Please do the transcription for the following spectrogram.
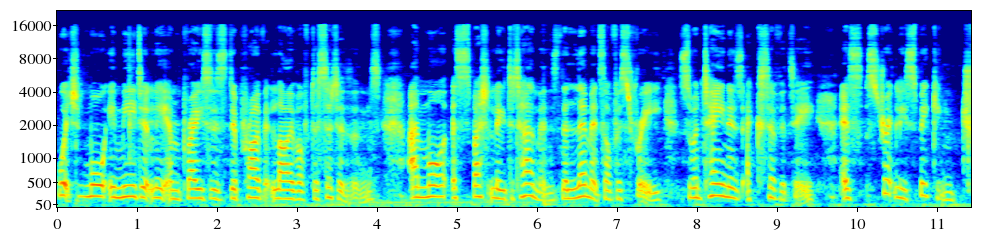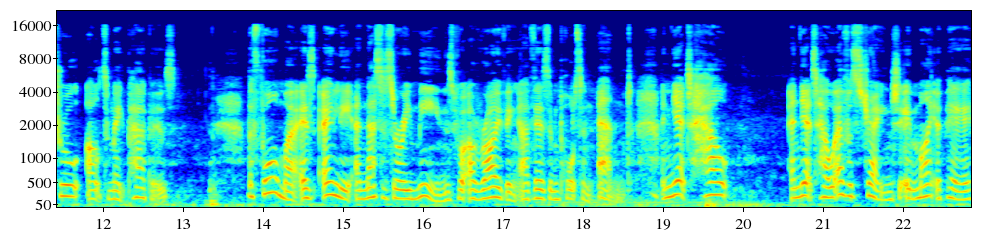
which more immediately embraces the private life of the citizens, and more especially determines the limits of his free, spontaneous activity, is, strictly speaking, true ultimate purpose. The former is only a necessary means for arriving at this important end, and yet how and yet, however strange it might appear,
